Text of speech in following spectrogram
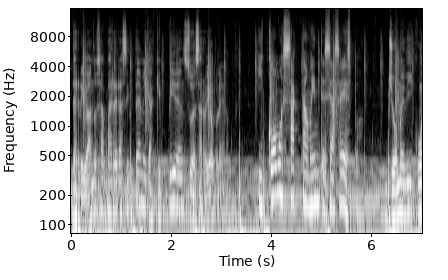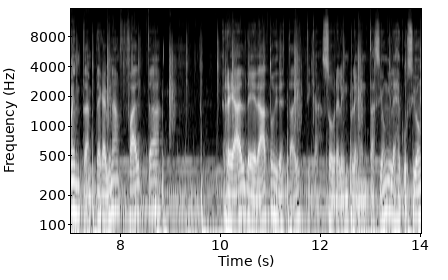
derribando esas barreras sistémicas que impiden su desarrollo pleno. ¿Y cómo exactamente se hace esto? Yo me di cuenta de que había una falta real de datos y de estadísticas sobre la implementación y la ejecución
